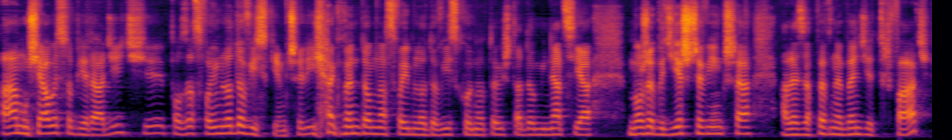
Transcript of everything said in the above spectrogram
a musiały sobie radzić y, poza swoim lodowiskiem. Czyli jak będą na swoim lodowisku, no to już ta dominacja może być jeszcze większa, ale zapewne będzie trwać.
